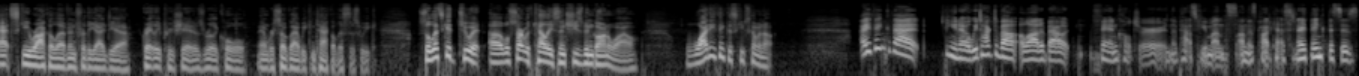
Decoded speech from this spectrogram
at Ski Rock 11 for the idea. Greatly appreciate it. It was really cool, and we're so glad we can tackle this this week. So let's get to it. Uh, we'll start with Kelly since she's been gone a while. Why do you think this keeps coming up? I think that you know we talked about a lot about fan culture in the past few months on this podcast, and I think this is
